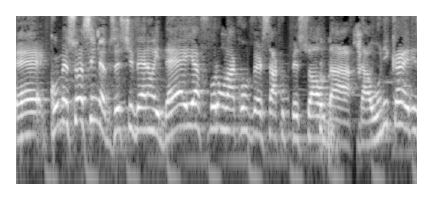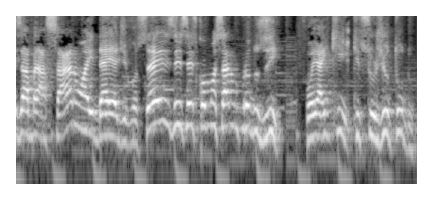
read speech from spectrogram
É, começou assim mesmo, vocês tiveram a ideia, foram lá conversar com o pessoal da, da Única, eles abraçaram a ideia de vocês e vocês começaram a produzir. Foi aí que, que surgiu tudo.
